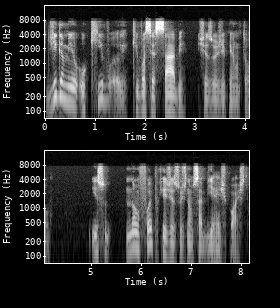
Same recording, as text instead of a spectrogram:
Diga-me o que, que você sabe, Jesus lhe perguntou. Isso não foi porque Jesus não sabia a resposta.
